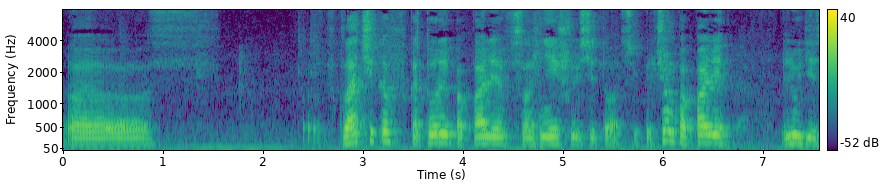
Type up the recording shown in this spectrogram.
э, вкладчиков, которые попали в сложнейшую ситуацию. Причем попали люди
